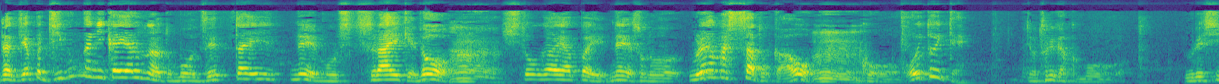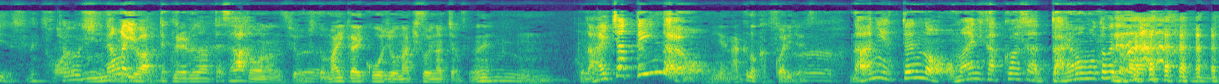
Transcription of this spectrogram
だからやっぱり自分が2回やるとなるともう絶対ねもう辛いけど、うん。人がやっぱりねその羨ましさとかをうん。こう置いといてでもとにかくもう嬉しいですね。そう楽しいみんなが祝ってくれるなんてさ。そうなんですよ。ちょっと毎回工場泣きそうになっちゃうんですけどね、うん泣いちゃっていいんだよ。いや泣くのかっこ悪いじゃないですか。何言ってんの？お前にかっこよさ誰も求めてない。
